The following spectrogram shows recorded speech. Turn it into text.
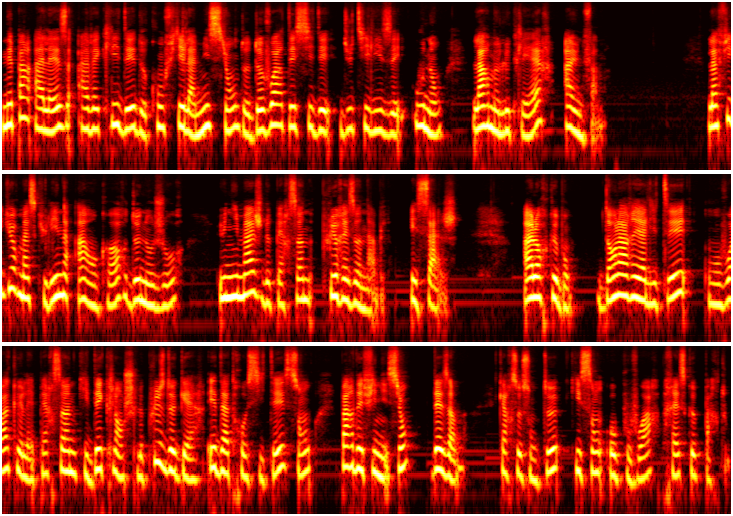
n'est pas à l'aise avec l'idée de confier la mission de devoir décider d'utiliser ou non l'arme nucléaire à une femme. La figure masculine a encore, de nos jours, une image de personne plus raisonnable et sage. Alors que bon, dans la réalité, on voit que les personnes qui déclenchent le plus de guerres et d'atrocités sont, par définition, des hommes, car ce sont eux qui sont au pouvoir presque partout.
